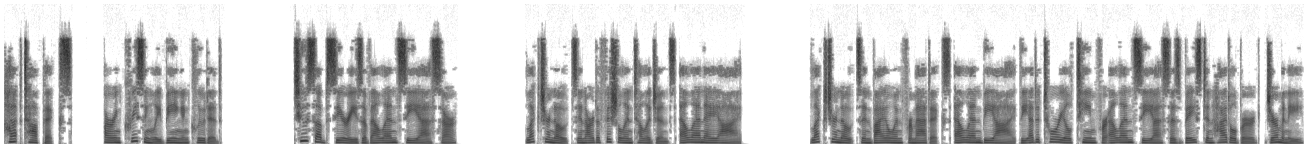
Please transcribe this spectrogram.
«hot topics» are increasingly being included. Two sub-series of LNCS are Lecture Notes in Artificial Intelligence LNAI Lecture Notes in Bioinformatics LNBI The editorial team for LNCS is based in Heidelberg, Germany,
